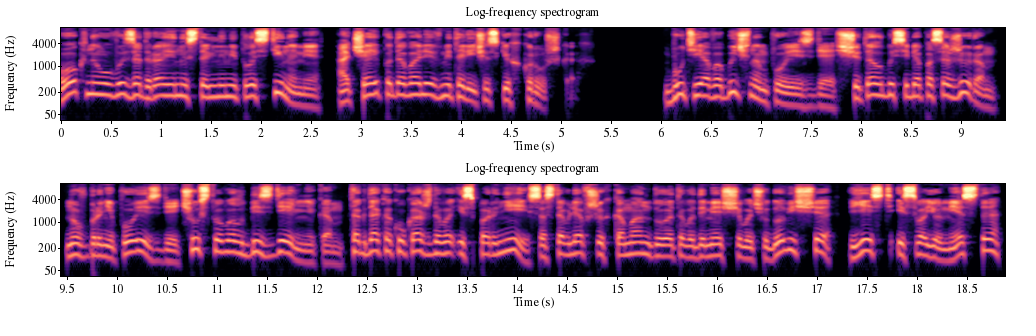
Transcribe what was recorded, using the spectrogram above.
Окна, увы, задраены стальными пластинами, а чай подавали в металлических кружках. Будь я в обычном поезде, считал бы себя пассажиром, но в бронепоезде чувствовал бездельником, тогда как у каждого из парней, составлявших команду этого дымящего чудовища, есть и свое место,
